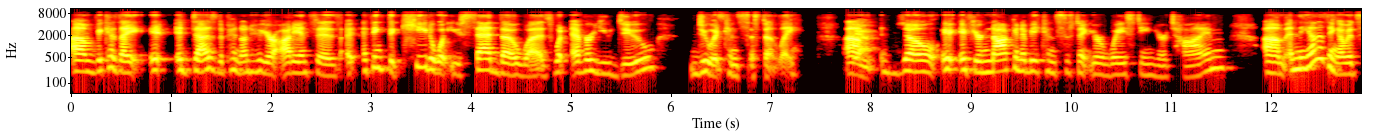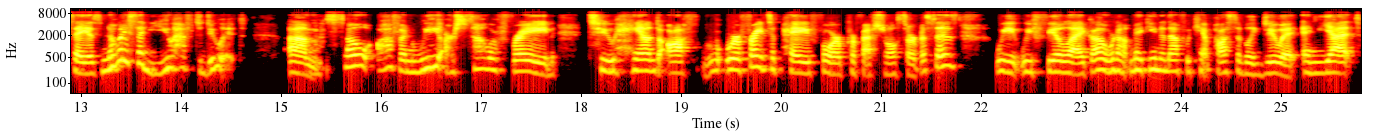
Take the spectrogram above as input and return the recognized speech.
um, because I it, it does depend on who your audience is. I, I think the key to what you said though was whatever you do, do it consistently. Um, Don't if you're not going to be consistent, you're wasting your time. Um, and the other thing I would say is nobody said you have to do it. Um, so often we are so afraid to hand off. We're afraid to pay for professional services we we feel like oh we're not making enough. We can't possibly do it. And yet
